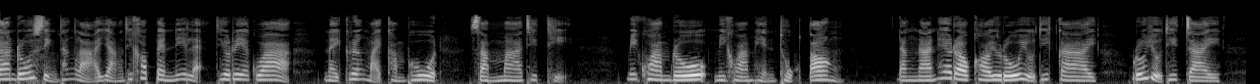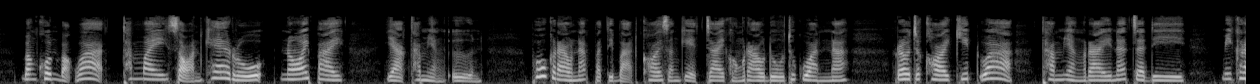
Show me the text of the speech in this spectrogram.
การรู้สิ่งทั้งหลายอย่างที่เขาเป็นนี่แหละ ที่เรียกว่า ในเครื่องหมายคำพูด สัมมาทิฏฐิ มีความรู้มีความเห็นถูกต้อง ดังนั้นให้เราคอยรู้อยู่ที่กาย รู้อยู่ที่ใจ บางคนบอกว่าทำไมสอนแค่รู้ น้อยไป อยากทำอย่างอื่น พวกเรานักปฏิบัติคอยสังเกตใจของเราดูทุกวันนะ เราจะคอยคิดว่าทำอย่างไรน่าจะดี มีใคร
